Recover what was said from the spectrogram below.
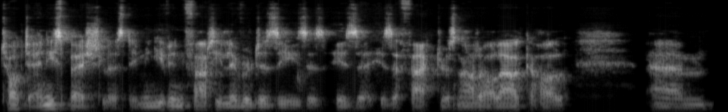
talk to any specialist, I mean, even fatty liver disease is is a, is a factor. It's not all alcohol. Um,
